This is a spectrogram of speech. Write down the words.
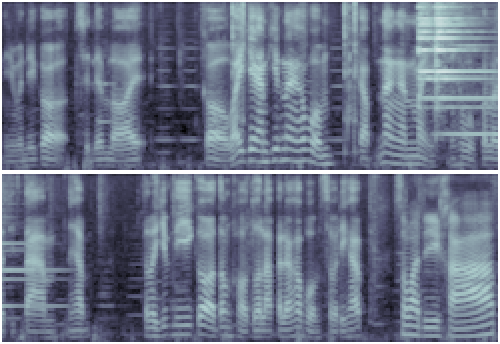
นี่วันนี้ก็เสร็จเรียบร้อย ก็ไว้เจอกันคลิปหน้าครับผม กับหน้างานใหม่นะครับผมก็รอติดตามนะครับสำหรับคลิปนี้ก็ต้องขอตัวลาไปแล้วครับผม สวัสดีครับ สวัสดีครับ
